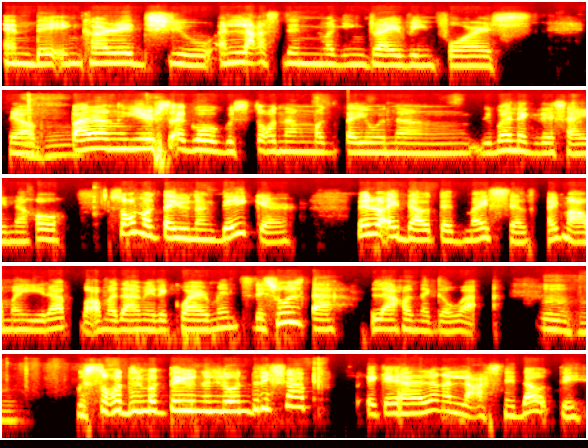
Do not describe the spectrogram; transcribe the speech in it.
and they encourage you, ang lakas din maging driving force. Diba? Mm-hmm. Parang years ago, gusto ko nang magtayo ng, di ba, nag-resign ako. Gusto ko magtayo ng daycare. Pero I doubted myself, ay baka mahirap, baka madami requirements. Resulta, wala akong nagawa. Mm-hmm. Gusto ko din magtayo ng laundry shop. Eh kaya lang, ang lakas ni doubt eh.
